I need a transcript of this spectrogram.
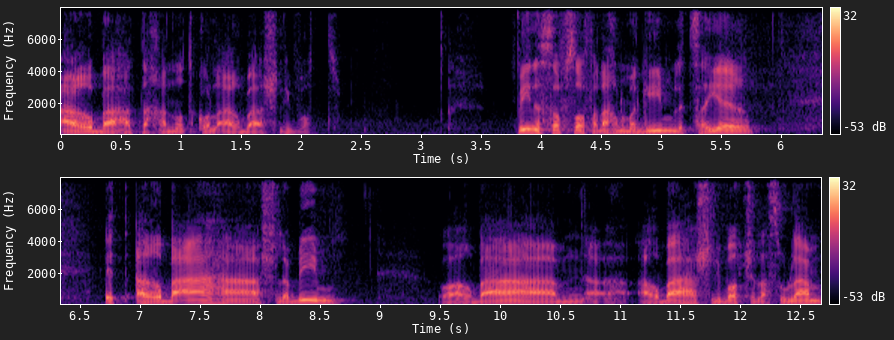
ארבע התחנות, כל ארבע השליבות. והנה סוף סוף אנחנו מגיעים לצייר את ארבעה השלבים, או ארבעה, ארבעה השליבות של הסולם,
